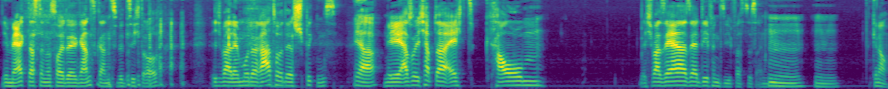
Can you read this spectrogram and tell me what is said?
Ihr merkt, das dann ist heute ganz, ganz witzig drauf. Ich war der Moderator des Spickens. Ja. Nee, also ich habe da echt kaum. Ich war sehr, sehr defensiv, was das angeht. Hm, hm. Genau.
